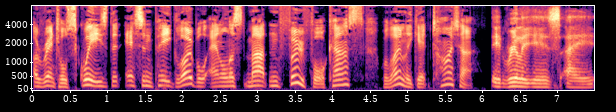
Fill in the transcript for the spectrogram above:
A rental squeeze that S&P Global analyst Martin Foo forecasts will only get tighter it really is a,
